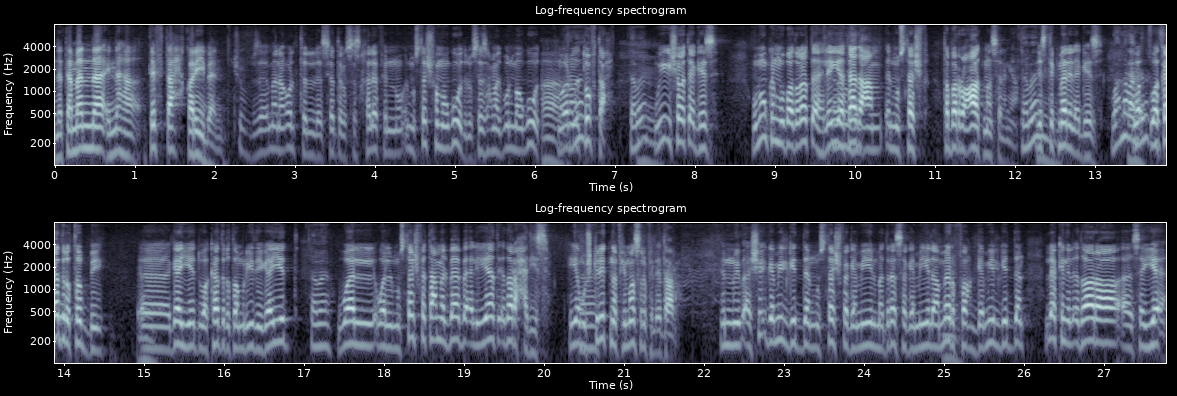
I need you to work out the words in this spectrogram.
نتمنى إنها تفتح قريبا. شوف زي ما أنا قلت لسيادة الأستاذ خلف إنه المستشفى موجود الأستاذ أحمد بيقول موجود آه. تفتح. تمام. ويجي شوية أجهزة. وممكن مبادرات أهلية تمام. تدعم المستشفى تبرعات مثلا يعني. تمام. لاستكمال الأجهزة. وكادر طبي آه، جيد وكادر تمريضي جيد. تمام. وال والمستشفى تعمل بقى باليات إدارة حديثة. هي تمام. مشكلتنا في مصر في الإدارة إنه يبقى شيء جميل جدا مستشفى جميل مدرسة جميلة مرفق جميل جدا لكن الإدارة آه، سيئة.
